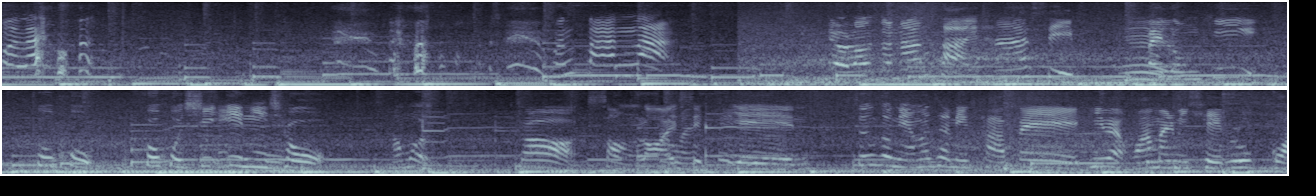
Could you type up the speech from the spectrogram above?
มาแล้ว มันตันอะเดี๋ยวเราจะนั่งสาย 50 ไปลงที่ฟูคุฟูคุชิอินโช ทั้งหมดก็ 210 เยน ซึ่งตรงเนี้ยมันจะมีคาเฟ่ที่แบบว่ามันมีเค้กรูปกว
